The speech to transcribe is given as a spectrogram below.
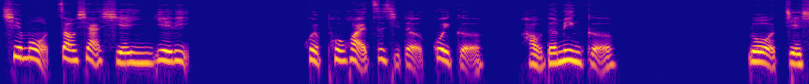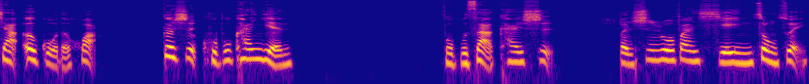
切莫造下邪淫业力，会破坏自己的贵格、好的命格。若结下恶果的话，更是苦不堪言。佛菩萨开示：本世若犯邪淫重罪。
